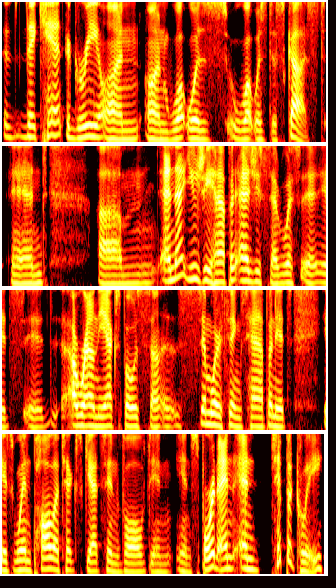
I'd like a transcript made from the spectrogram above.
they can't agree on on what was what was discussed. And um, and that usually happens, as you said, with it's it, around the expos. similar things happen. It's it's when politics gets involved in in sport, and and typically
